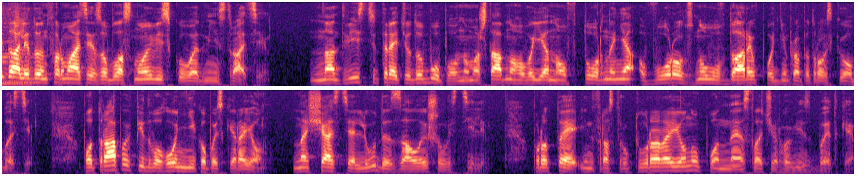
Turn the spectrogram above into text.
І далі до інформації з обласної військової адміністрації. На 203-ю добу повномасштабного воєнного вторгнення ворог знову вдарив по Дніпропетровській області. Потрапив під вогонь Нікопольський район. На щастя, люди залишились цілі. Проте інфраструктура району понесла чергові збитки.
